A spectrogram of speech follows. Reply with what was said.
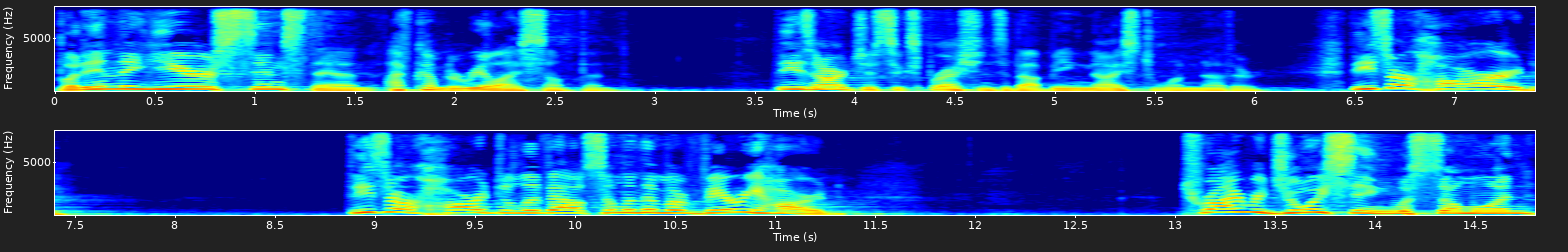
But in the years since then, I've come to realize something. These aren't just expressions about being nice to one another, these are hard. These are hard to live out. Some of them are very hard. Try rejoicing with someone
